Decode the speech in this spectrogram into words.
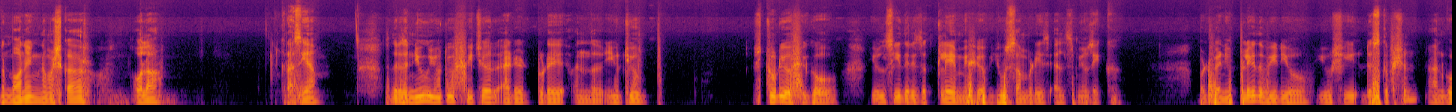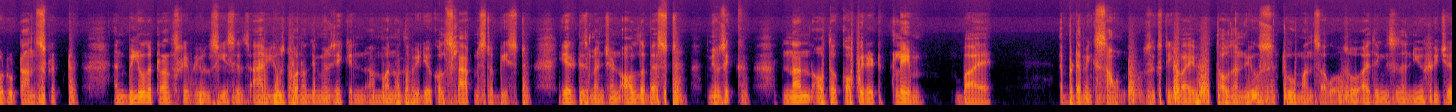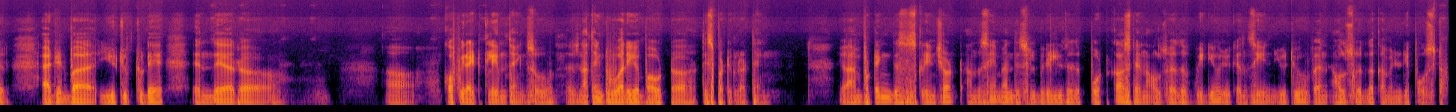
Good morning, namaskar, hola, gracia. So there is a new YouTube feature added today in the YouTube studio. If you go, you'll see there is a claim if you have used somebody else's music. But when you play the video, you see description and go to transcript. And below the transcript, you will see says I have used one of the music in um, one of the video called Slap Mr. Beast. Here it is mentioned all the best music, none of the copyright claim by epidemic sound. 65000 views two months ago. So i think this is a new feature added by youtube today in their uh, uh, copyright claim thing. So there's nothing to worry about uh, this particular thing. Yeah i'm putting this screenshot on the same and this will be released as a podcast and also as a video you can see in youtube and also in the community post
